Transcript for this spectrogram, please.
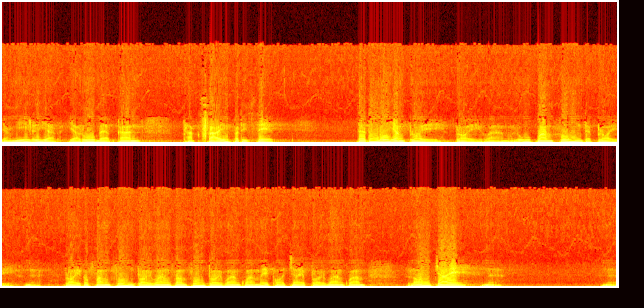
อย่างนี้หรืออย่าอย่ารู้แบบการผลักไสปฏิเสธ แต่ต้องรู้อย่างปล่อย ปล่อยวาง รู้ความฟุ้งแต่ปล่อยนะ ปล่อยกับความฟุ้งปล่อยวางความฟุ้งปล่อยวางความไม่พอใจ ปล่อยวางความร้อนใจนะนะ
